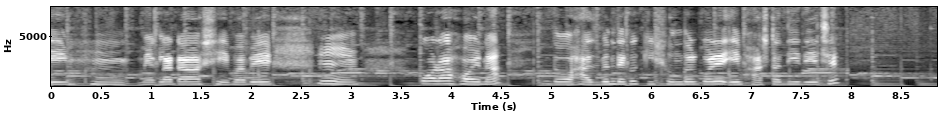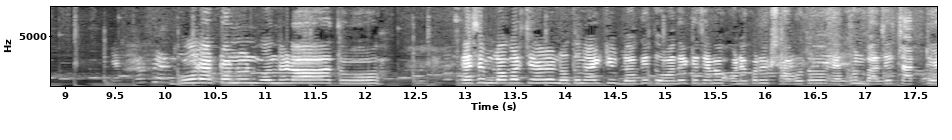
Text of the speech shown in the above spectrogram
এই মেঘলাটা সেভাবে পরা হয় না। তো হাজবেন্ড দেখো কি সুন্দর করে এই ভাঁজটা দিয়ে দিয়েছে। গুড আফটারনুন বন্ধুরা। তো এস এম ব্লগার চ্যানেলে নতুন আরেকটি ব্লগে তোমাদেরকে জানা অনেক অনেক স্বাগত। এখন বাজে চারটে।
